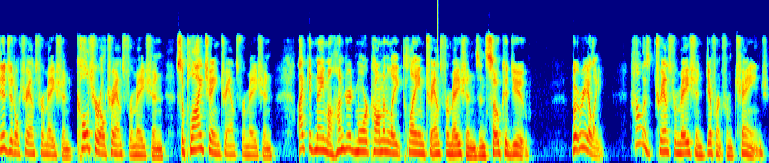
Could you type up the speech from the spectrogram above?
digital transformation, cultural transformation, supply chain transformation. I could name a hundred more commonly claimed transformations, and so could you. But really, how is transformation different from change?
